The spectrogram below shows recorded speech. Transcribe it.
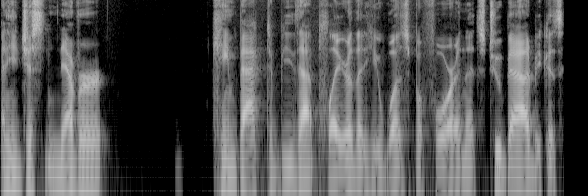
and he just never came back to be that player that he was before. And that's too bad because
